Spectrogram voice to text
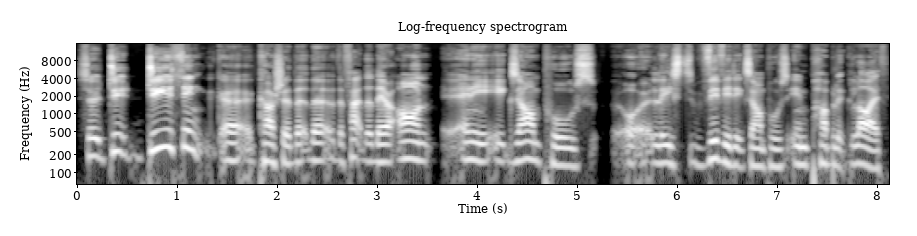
So do do you think, uh, Kasia, that the the fact that there aren't any examples, or at least vivid examples, in public life,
